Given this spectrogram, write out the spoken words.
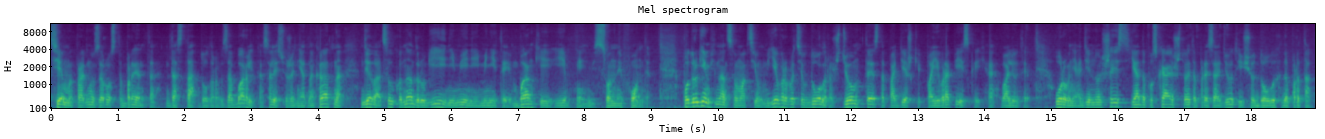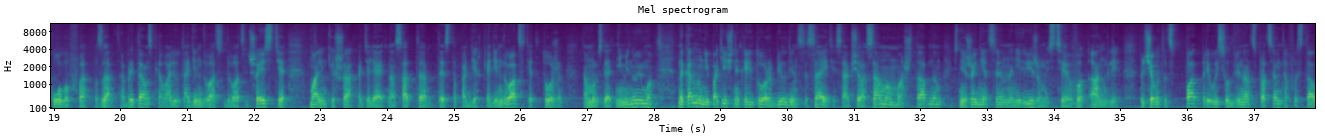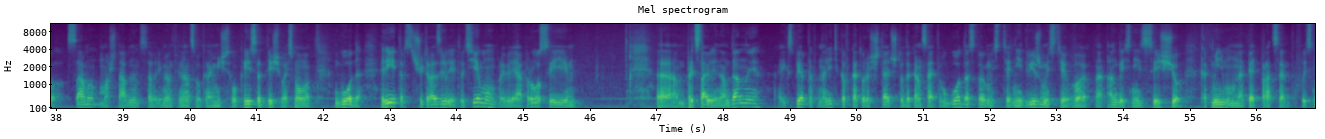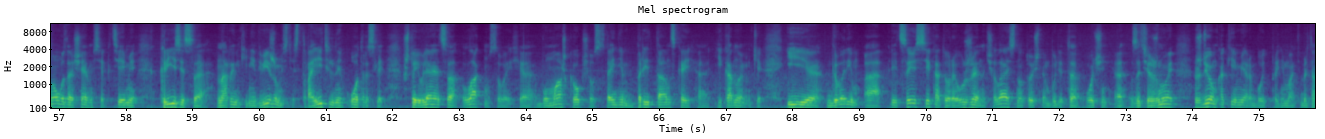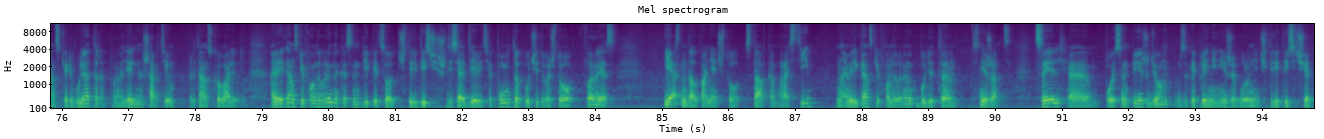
темы прогноза роста бренда до 100 долларов за баррель касались уже неоднократно, делая отсылку на другие не менее именитые банки и инвестиционные фонды. По другим финансовым активам, евро против доллара, ждем теста поддержки по европейской э, валюте уровня 1.06. Я допускаю, что это произойдет еще до выхода протоколов э, завтра. Британская валюта 1.2026, маленький шаг отделяет нас от теста поддержки 1.20, это тоже, на мой взгляд, неминуемо. Накануне ипотечный кредитор Consumer Building Society сообщил о самом масштабном снижении цен на недвижимость в Англии. Причем этот спад превысил 12% и стал самым масштабным со времен финансово-экономического кризиса 2008 года. Рейтерс чуть развили эту тему, провели опрос и э, представили нам данные экспертов, аналитиков, которые считают, что до конца этого года стоимость недвижимости в Англии снизится еще как минимум на 5%. И снова возвращаемся к теме кризиса на рынке недвижимости, строительной отрасли, что является лакмусовой э, бумажкой общего состояния британской э, экономики. И говорим о рецессии, которая уже началась, но точно будет э, очень затяжной. Ждем, какие меры будет принимать британский регулятор, параллельно шортим британскую валюту. Американский фондовый рынок S&P 500 4069 пунктов, учитывая, что ФРС ясно дал понять, что ставкам расти, на американский фондовый рынок будет э, снижаться. Цель э, по S&P ждем закрепления ниже уровня 4000 Э,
